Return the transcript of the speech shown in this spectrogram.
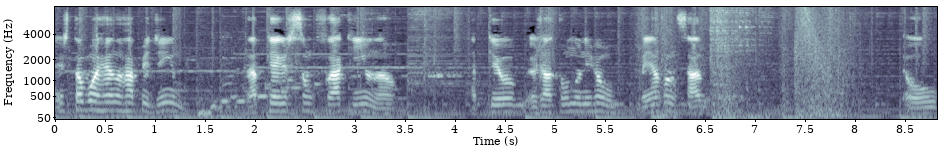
Eles estão morrendo rapidinho. Não é porque eles são fraquinhos, não. É porque eu, eu já estou no nível bem avançado. Eu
